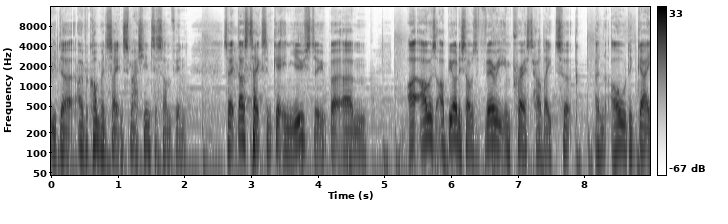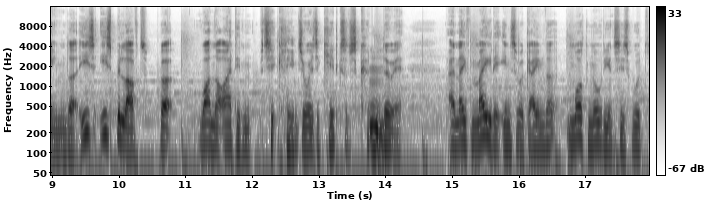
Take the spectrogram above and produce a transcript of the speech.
you'd uh, overcompensate and smash into something so it does take some getting used to but um, I, I, was, I'll be honest, I was very impressed how they took an older game that is is beloved, but one that I didn't particularly enjoy as a kid because I just couldn't mm. do it, and they've made it into a game that modern audiences would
